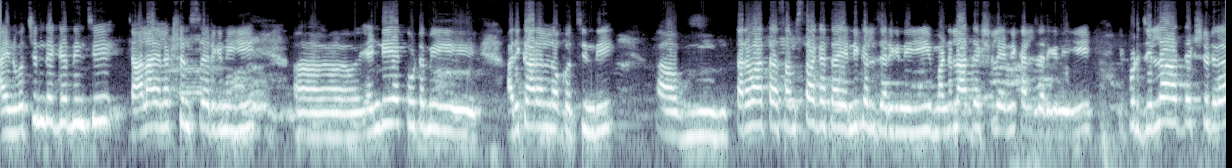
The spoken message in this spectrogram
ఆయన వచ్చిన దగ్గర నుంచి చాలా ఎలక్షన్స్ జరిగినాయి. ఎన్డీఏ కూటమి అధికారంలోకి వచ్చింది. తర్వాత సంస్థాగత ఎన్నికలు జరిగినాయి మండలాధ్యక్షుల ఎన్నికలు జరిగినాయి. ఇప్పుడు జిల్లా అధ్యక్షుడిగా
